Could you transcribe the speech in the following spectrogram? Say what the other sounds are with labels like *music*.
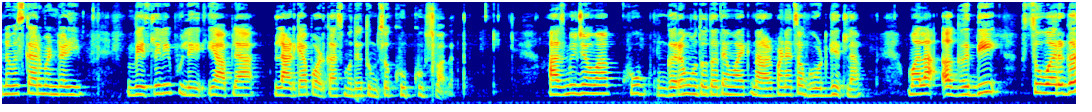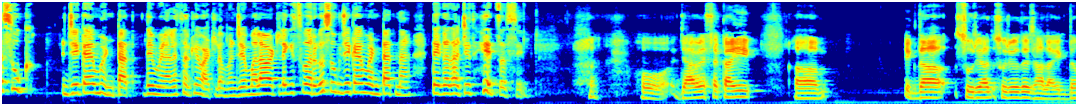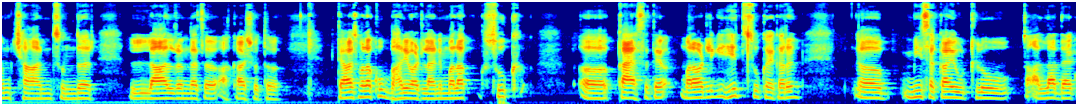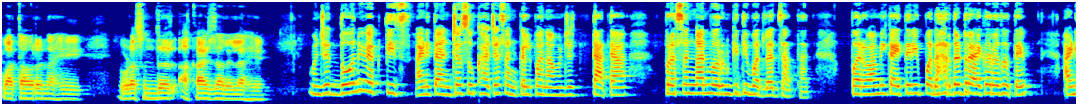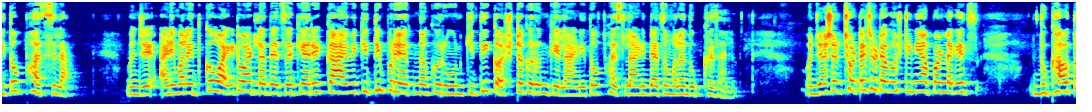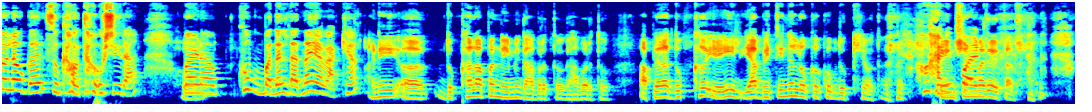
नमस्कार मंडळी. वेचलेली फुले या आपल्या लाडक्या पॉडकास्टमध्ये तुमचं खूप खूप स्वागत. आज मी जेव्हा खूप गरम होत होतं तेव्हा एक नारळ पाण्याचा घोट घेतला. मला अगदी सुवर्गसुख जे काय म्हणतात ते मिळाल्यासारखे वाटलं. म्हणजे मला वाटलं की स्वर्गसुख जे काय म्हणतात ना ते कदाचित हेच असेल. *laughs* हो ज्यावेळेस सकाळी एकदा सूर्या सूर्योदय झाला एकदम छान सुंदर लाल रंगाचं आकाश होतं. त्यावेळेस मला खूप भारी वाटलं आणि मला सुख काय असतं ते मला वाटलं की हेच सुख आहे. कारण मी सकाळी उठलो आल्हाददायक वातावरण आहे एवढा सुंदर आकाश झालेला आहे. म्हणजे दोन व्यक्तीच आणि त्यांच्या सुखाच्या संकल्पना म्हणजे त्या त्या प्रसंगांवरून किती बदलत जातात. परवा मी काहीतरी पदार्थ ट्राय करत होते आणि तो फसला. म्हणजे आणि मला इतकं वाईट वाटलं त्याचं की अरे काय मी किती प्रयत्न करून किती कष्ट करून केला आणि तो फसला आणि त्याचं मला दुःख झालं. म्हणजे अशा छोट्या छोट्या गोष्टींनी आपण लगेच दुखावतो लवकर सुखावतो उशिरा. हो. पण खूप बदलतात ना या व्याख्या? आणि दुःखाला पण नेहमी घाबरतो घाबरतो. आपल्याला दुःख येईल या भीतीनं लोक खूप दुःखी होतात. हो, मध्ये येतात.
